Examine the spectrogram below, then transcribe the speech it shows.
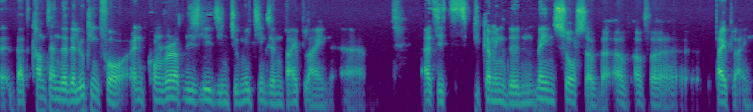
that, that content that they're looking for and convert these leads into meetings and pipeline. Uh, as it's becoming the main source of of, of uh, pipeline.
